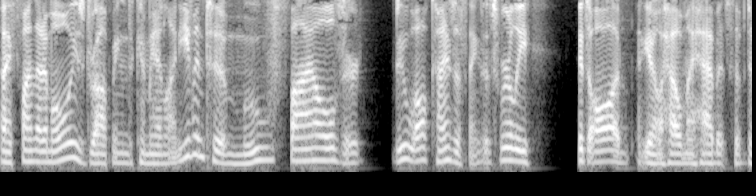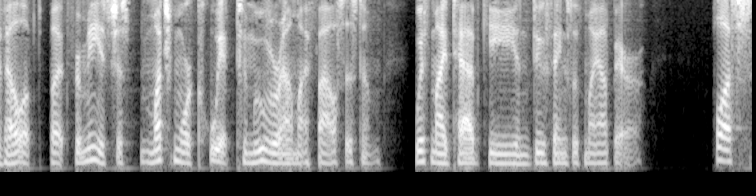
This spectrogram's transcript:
I find that I'm always dropping the command line, even to move files or do all kinds of things. It's really it's odd, you know, how my habits have developed, but for me it's just much more quick to move around my file system with my tab key and do things with my up arrow. Plus,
